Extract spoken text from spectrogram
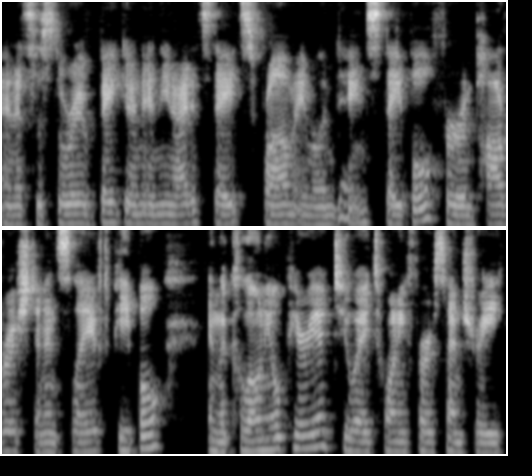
and it's the story of bacon in the United States from a mundane staple for impoverished and enslaved people in the colonial period to a 21st century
